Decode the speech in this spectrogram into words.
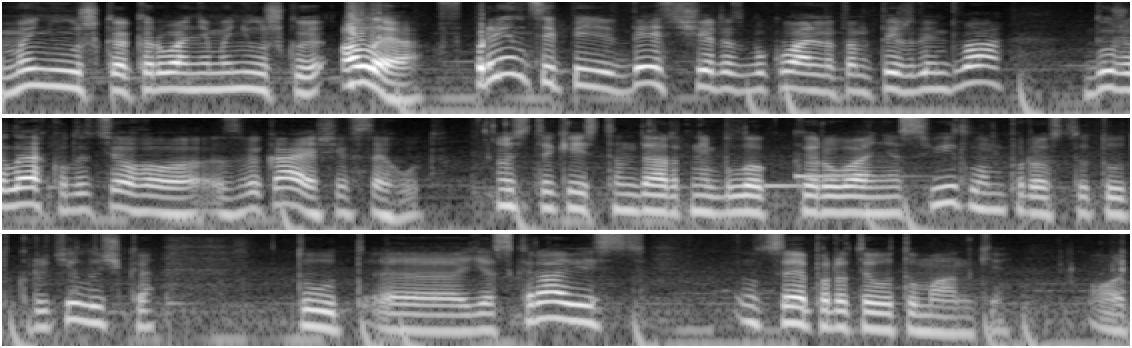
менюшка, керування менюшкою. Але в принципі, десь через буквально там тиждень-два дуже легко до цього звикаєш і все гуд. Ось такий стандартний блок керування світлом. Просто тут крутілочка, тут е, яскравість, ну, це противотуманки. От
